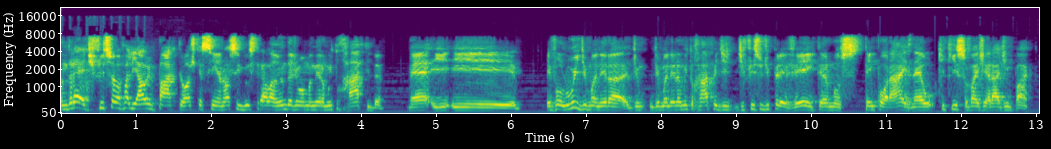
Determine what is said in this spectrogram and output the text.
André, é difícil avaliar o impacto. Eu acho que assim a nossa indústria ela anda de uma maneira muito rápida né, e, e evolui de maneira, de, de, maneira muito rápida e difícil de prever em termos temporais, né, o que, que isso vai gerar de impacto.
